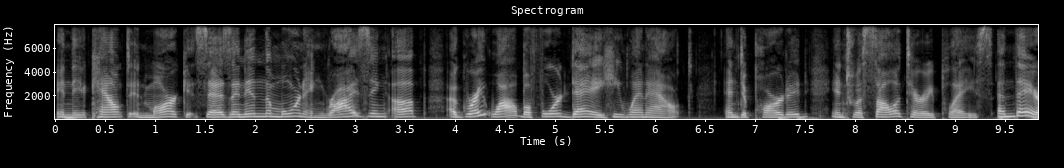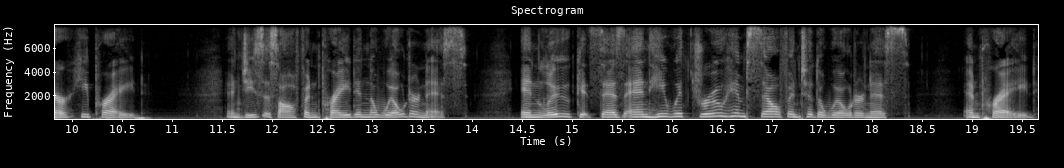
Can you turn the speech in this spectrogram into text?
In the account in Mark, it says, And in the morning, rising up a great while before day, he went out and departed into a solitary place, and there he prayed. And Jesus often prayed in the wilderness. In Luke, it says, And he withdrew himself into the wilderness and prayed.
